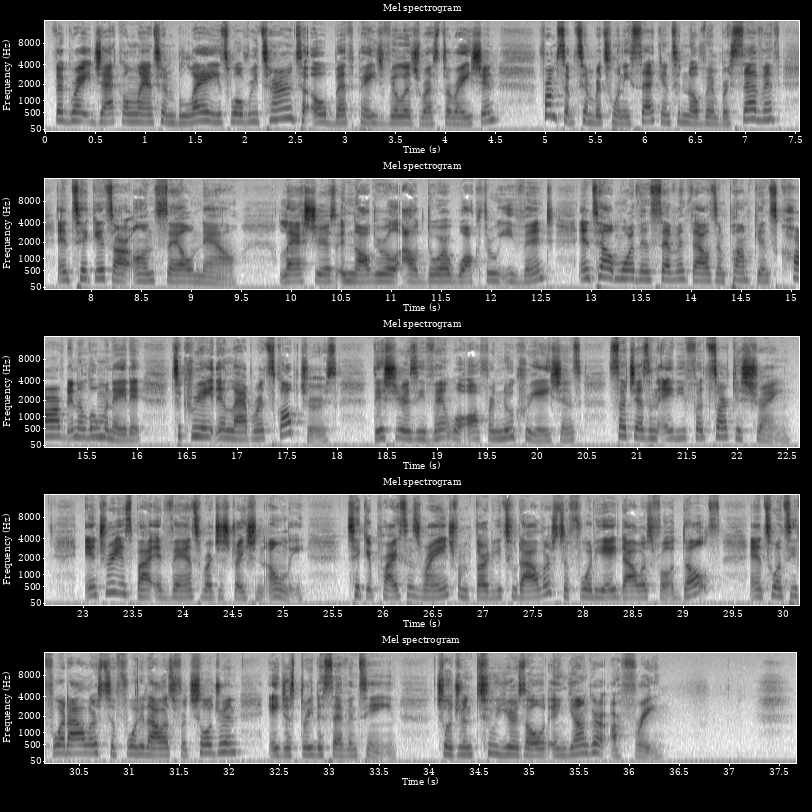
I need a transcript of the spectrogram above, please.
The Great Jack o' Lantern Blaze will return to Old Bethpage Village Restoration from September 22nd to November 7th, and tickets are on sale now. Last year's inaugural outdoor walkthrough event entailed more than 7,000 pumpkins carved and illuminated to create elaborate sculptures. This year's event will offer new creations, such as an 80 foot circus train. Entry is by advance registration only. Ticket prices range from $32 to $48 for adults and $24 to $40 for children ages 3 to 17. Children 2 years old and younger are free.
